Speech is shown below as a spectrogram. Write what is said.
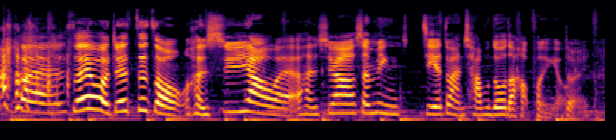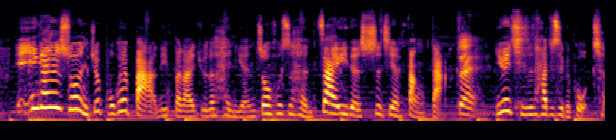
对，所以我觉得这种很需要哎，很需要生命阶段差不多的好朋友。对，应应该是说，你就不会把你本来觉得很严重或是很在意的事件放大，对因为其实它就是一个过程。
